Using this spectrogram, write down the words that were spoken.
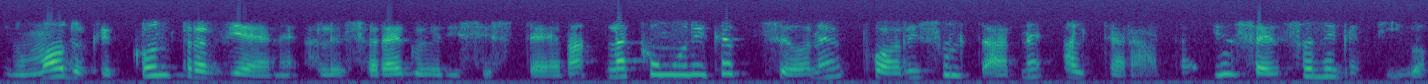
in un modo che contravviene alle sue regole di sistema, la comunicazione può risultarne alterata in senso negativo.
